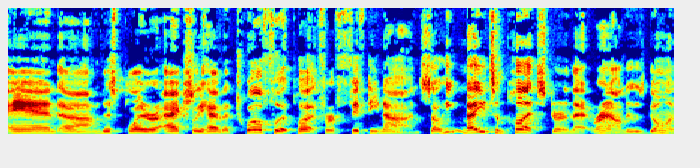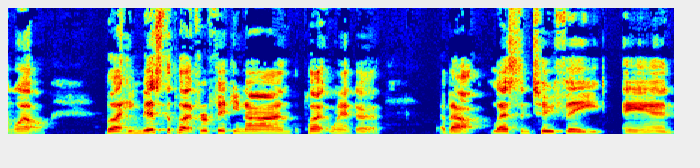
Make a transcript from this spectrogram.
and um, this player actually had a 12 foot putt for 59. So he made some putts during that round. It was going well, but he missed the putt for 59. The putt went to about less than two feet, and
